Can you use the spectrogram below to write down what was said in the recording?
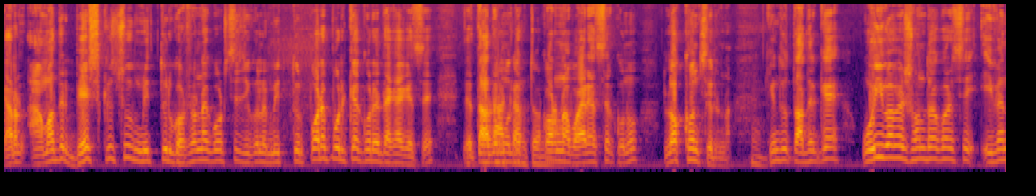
কারণ আমাদের বেশ কিছু মৃত্যুর ঘটনা ঘটছে যেগুলো মৃত্যুর পরে পরীক্ষা করে দেখা গেছে যে তাদের মধ্যে করোনা ভাইরাসের কোনো লক্ষণ ছিল না। কিন্তু তাদেরকে ওইভাবে সন্দেহ করেছে ইভেন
